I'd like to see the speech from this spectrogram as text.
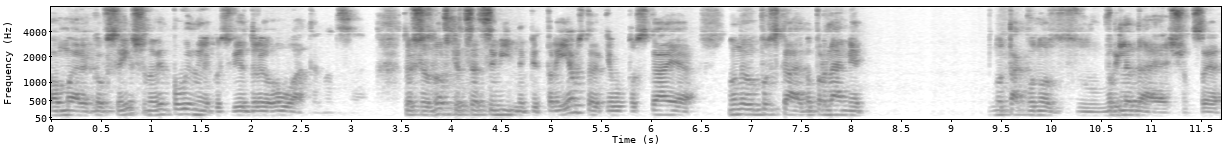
Америку, все інше, ну він повинен якось відреагувати на це. Тому що знову ж таки це цивільне підприємство, яке випускає, ну не випускає, ну принаймні Ну так воно виглядає, що це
